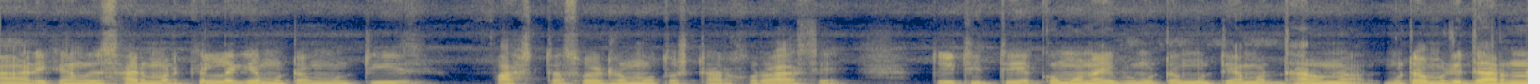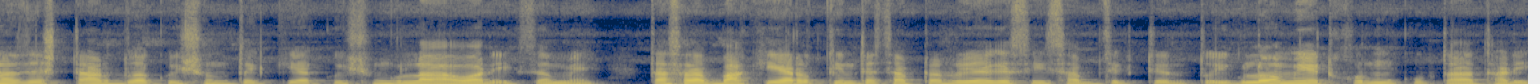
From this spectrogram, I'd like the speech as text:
আর এখানের মধ্যে চার মার্কের লাগে মোটামুটি পাঁচটা, ছয়টার মতো স্টার করা আছে। তো এটির থেকে কমন আইব মোটামুটি আমার ধারণা। মোটামুটি ধারণা যে স্টার দেওয়া কুয়েশন থেকে কুয়েশনগুলো আওয়ার এক্সামে তাছাড়া বাকি আরও তিনটা চ্যাপ্টার রয়ে গেছে এই সাবজেক্টের তো এগুলো আমি অ্যাড করব খুব তাড়াতাড়ি।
